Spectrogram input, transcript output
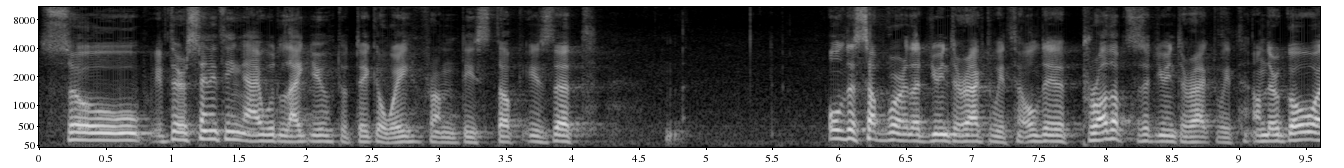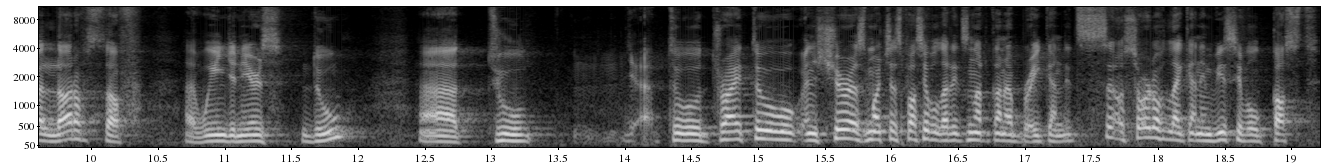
So, if there's anything I would like you to take away from this talk is that all the software that you interact with, all the products that you interact with, undergo a lot of stuff that we engineers do uh, to yeah, to try to ensure as much as possible that it's not going to break. And it's sort of like an invisible cost,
